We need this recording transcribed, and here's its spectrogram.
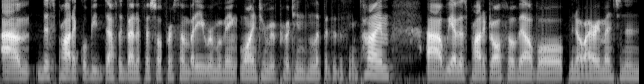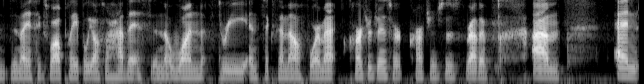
um, this product will be definitely beneficial for somebody removing wanting to remove proteins and lipids at the same time. Uh, we have this product also available. You know, I already mentioned in the 96 well plate, but we also have this in the one, three, and six ml format cartridges or cartridges rather. Um, and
